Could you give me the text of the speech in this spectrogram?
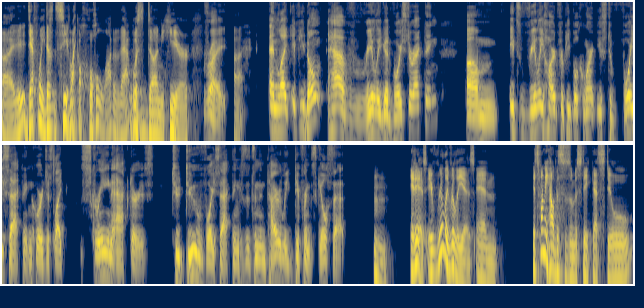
uh, it definitely doesn't seem like a whole lot of that was done here. Right. Uh, and like if you don't have really good voice directing, um it's really hard for people who aren't used to voice acting, who are just like screen actors to do voice acting because it's an entirely different skill set. Mhm. It is. It really, really is. And it's funny how this is a mistake that's still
